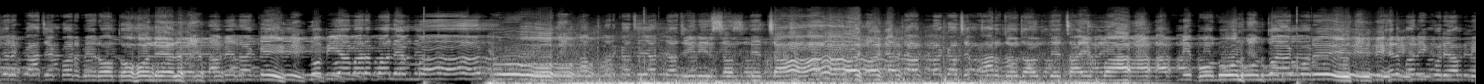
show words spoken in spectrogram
নিজের কাজে করবে রত হলেন। আমি নাকি নবী আমার বলে, মা গো, আপনার কাছে একটা জিনিস জানতে চাই। একটা আপনার কাছে আর্য জানতে চাই, মা। আপনি বলুন, দয়া করে মেহরবানি করে আপনি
